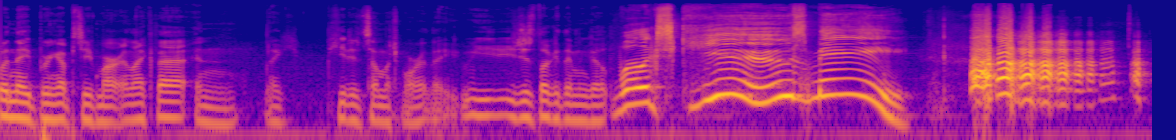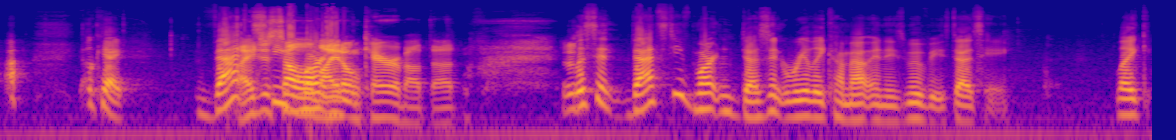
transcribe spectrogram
when they bring up Steve Martin like that and like he did so much more that you, you just look at them and go, "Well, excuse me." Okay, that I just Steve tell him I don't care about that. Listen, that Steve Martin doesn't really come out in these movies, does he? Like,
